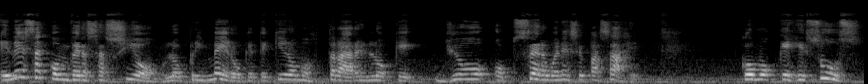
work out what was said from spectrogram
en esa conversación, lo primero que te quiero mostrar es lo que yo observo en ese pasaje, como que Jesús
